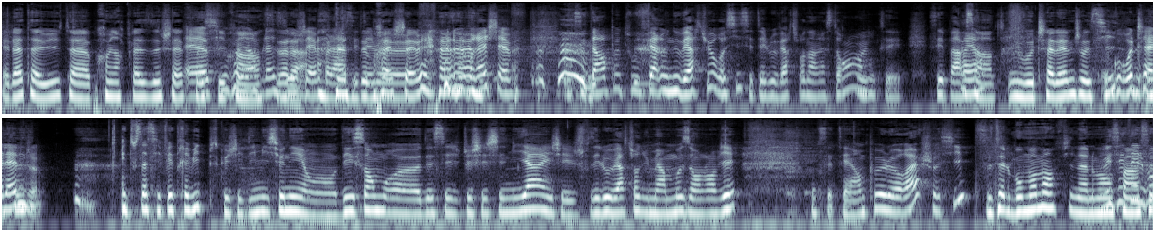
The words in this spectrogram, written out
Et là, t'as eu ta première place de chef Euh, aussi. première enfin, place voilà. de chef, voilà, c'était vrai le, chef. le vrai chef. C'était un peu tout faire une ouverture aussi. C'était l'ouverture d'un restaurant, Oui. donc c'est c'est pas C'est un nouveau challenge aussi. Gros challenge. Et tout ça s'est fait très vite puisque j'ai démissionné en décembre euh, de, chez- de chez Mia et je faisais l'ouverture du Mermoz en janvier. Donc c'était un peu le rush aussi. C'était le bon moment finalement. Mais Enfin, c'était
